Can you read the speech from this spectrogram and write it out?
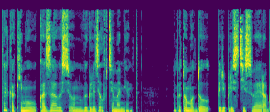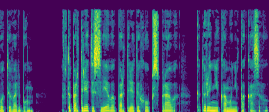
Так, как ему казалось, он выглядел в те моменты. А потом отдал переплести свои работы в альбом. Автопортреты слева, портреты Хоуп справа, которые никому не показывал.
